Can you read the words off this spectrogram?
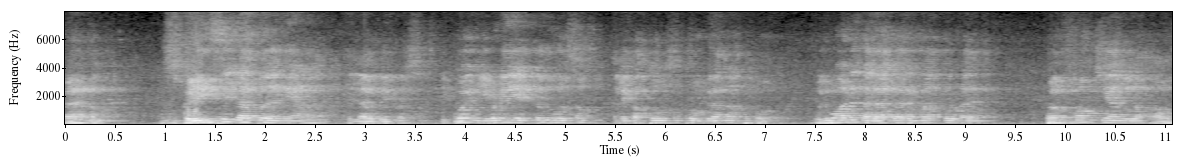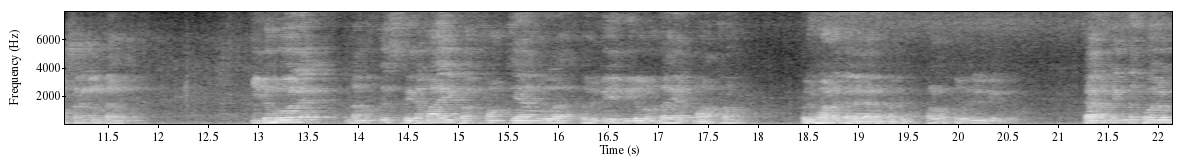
കാരണം സ്പേസ് ഇല്ലാത്തത് തന്നെയാണ് എല്ലാവരുടെയും പ്രശ്നം. ഇപ്പോൾ ഇവിടെ എട്ട് ദിവസം അല്ലെങ്കിൽ പത്ത് ദിവസം പ്രോഗ്രാം നടത്തുമ്പോൾ ഒരുപാട് കലാകാരന്മാർക്കൂടെ പെർഫോം ചെയ്യാനുള്ള അവസരങ്ങൾ ഉണ്ടാകുന്നു. ഇതുപോലെ നമുക്ക് സ്ഥിരമായി പെർഫോം ചെയ്യാനുള്ള ഒരു വേദികൾ ഉണ്ടായാൽ മാത്രം ഒരുപാട് കലാകാരന്മാർ വളർന്നു വരികയുള്ളൂ. കാരണം ഇന്നിപ്പോഴും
